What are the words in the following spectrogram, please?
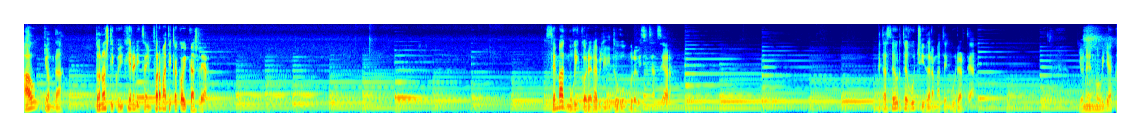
Hau Jon da, Donostiko Ingeniaritza Informatikako ikaslea. Zenbat mugikor erabili ditugu gure bizitzan zehar? Eta ze urte gutxi daramaten gure artean? Jonen mobilak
